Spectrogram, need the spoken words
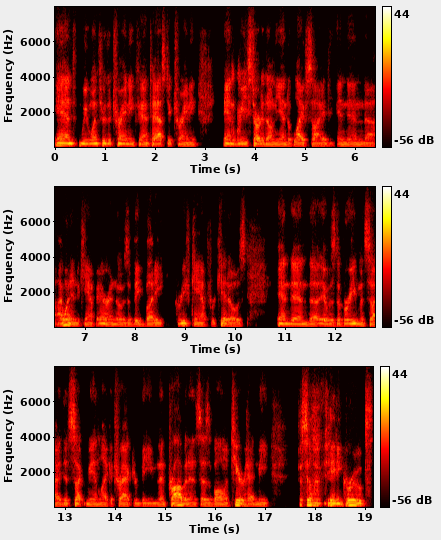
And we went through the training, fantastic training and we started on the end of life side. And then uh, i went into Camp Erin it was a big buddy grief camp for kiddos. And then the, it was the bereavement side that sucked me in like a tractor beam. Then providence as a volunteer had me facilitating groups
